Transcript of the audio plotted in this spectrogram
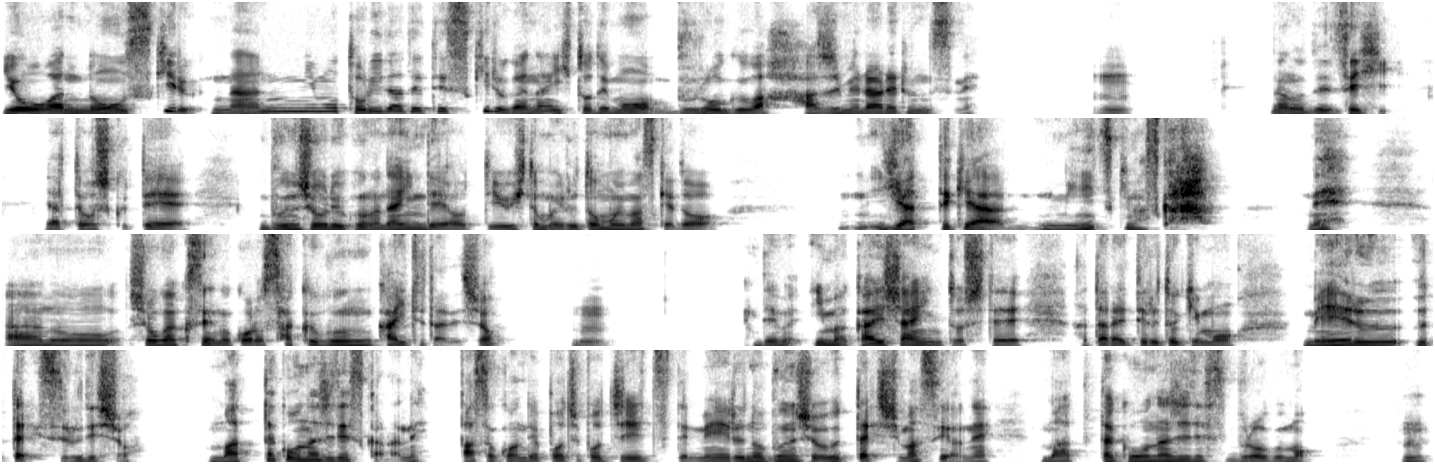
要はノースキル、何にも取り立ててスキルがない人でも、ブログは始められるんですね。うん。なので、ぜひやってほしくて、文章力がないんだよっていう人もいると思いますけど、やってきゃ身につきますから。ね。あの、小学生の頃作文書いてたでしょ？うん。で、今会社員として働いてる時もメール打ったりするでしょ？全く同じですからね。パソコンでポチポチっつってメールの文章を打ったりしますよね。全く同じです、ブログも。うん。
